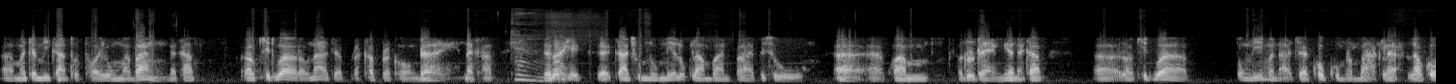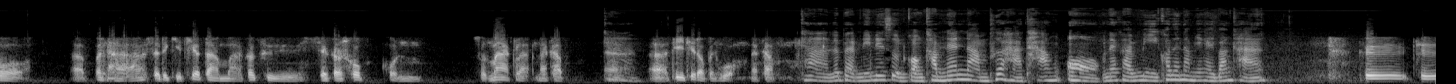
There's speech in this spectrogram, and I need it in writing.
เอ่อมันจะมีการถดถอยลงมาบ้างนะครับ เราคิดว่าเราน่าจะประคับประคองได้นะครับค่ะแต่ถ้าเหตุเกิดการชุมนุมเนี่ยลุกลามบานปลายไปสู่อ่าอ่าความรุนแรงเนี่ยนะครับเอ่อเราคิดว่าตรงนี้มันอาจจะควบคุมลำบากแล้ว แล้วก็อ่า ปัญหาเศรษฐกิจที่จะตามมาก็คือจะกระทบคนส่วนมากแล้วนะครับอ่าค่ะอ่าที่ที่เราเป็นห่วงนะครับ ค่ะ แล้วแบบนี้ในส่วนของคำแนะนำเพื่อหาทางออกนะคะ มีข้อแนะนำยังไงบ้างคะคือคือ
